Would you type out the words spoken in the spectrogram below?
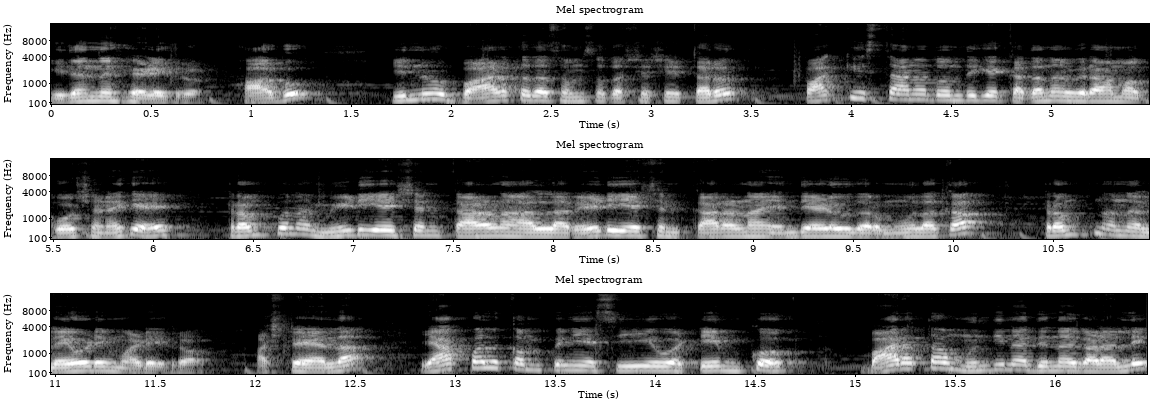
ಇದನ್ನು ಹೇಳಿದರು. ಹಾಗೂ ಇನ್ನು ಭಾರತದ ಸಂಸದ ಶಶಿ ತರೂರ್ ಪಾಕಿಸ್ತಾನದೊಂದಿಗೆ ಕದನ ವಿರಾಮ ಘೋಷಣೆಗೆ ಟ್ರಂಪ್ನ ಮೀಡಿಯೇಷನ್ ಕಾರಣ ಅಲ್ಲ ರೇಡಿಯೇಷನ್ ಕಾರಣ ಎಂದೇಳುವುದರ ಮೂಲಕ ಟ್ರಂಪ್ನನ್ನು ಲೇವಡಿ ಮಾಡಿದರು. ಅಷ್ಟೇ ಅಲ್ಲ ಆಪಲ್ ಕಂಪನಿಯ ಸಿಇಒ ಟೀಮ್ ಕುಕ್ ಭಾರತ ಮುಂದಿನ ದಿನಗಳಲ್ಲಿ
